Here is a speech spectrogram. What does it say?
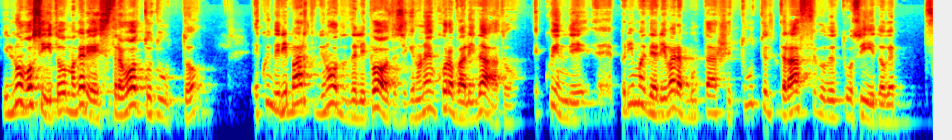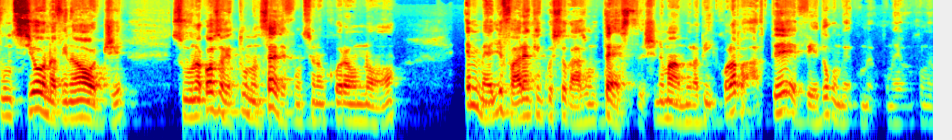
il nuovo sito magari hai stravolto tutto e quindi riparti di nuovo da delle ipotesi che non è ancora validato e quindi eh, prima di arrivare a buttarci tutto il traffico del tuo sito che funziona fino ad oggi su una cosa che tu non sai se funziona ancora o no, è meglio fare anche in questo caso un test, ce ne mando una piccola parte e vedo come, come, come,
